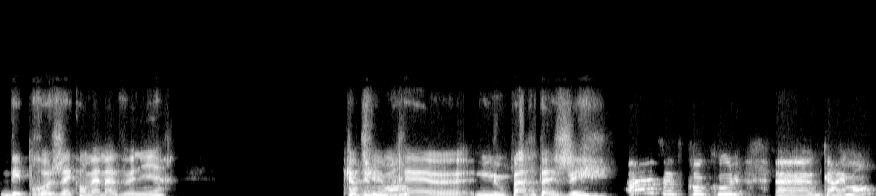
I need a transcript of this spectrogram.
des projets quand même à venir que tu aimerais euh, nous partager. Ah, c'est trop cool. Euh, carrément.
